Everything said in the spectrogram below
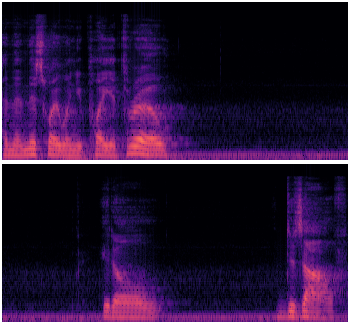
And then this way, when you play it through, it'll dissolve.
